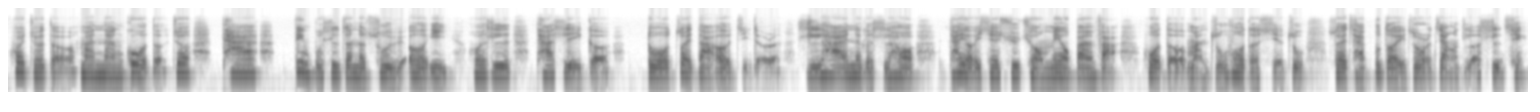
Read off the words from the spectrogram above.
会觉得蛮难过的。就他。并不是真的出于恶意，或是他是一个多罪大恶极的人，只是他那个时候他有一些需求没有办法获得满足、获得协助，所以才不得已做了这样子的事情。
